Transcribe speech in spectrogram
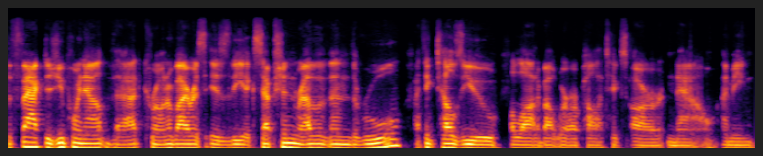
the fact, as you point out, that coronavirus is the exception rather than the rule, I think tells you a lot about where our politics are now. I mean,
